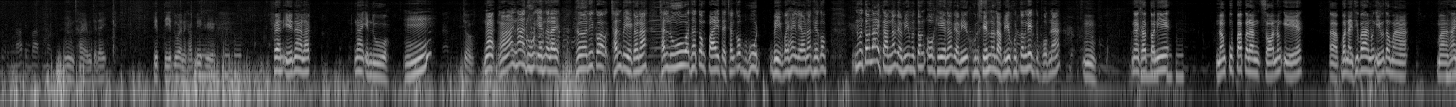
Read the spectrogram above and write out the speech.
เป็นน้าเป็นบ้านเป็นบ้านอืมใช่มันจะได้ติดติดๆด้วยนะครับ นี่คือ แฟนเอน่ารักน่าเอ็นดูหืมเจ้าหน้าหาหน้าดูเอ็นอะไร เธอนี่ก็ฉันเบรกแล้วนะ ฉันรู้ว่าเธอต้องไปแต่ฉันก็พูด เบรกไว้ให้แล้วนะ เธอก็มันต้องได้กันนะ แบบนี้มันต้องโอเคนะ แบบนี้คุณเซนส์ระดับนี้คุณต้องเล่นกับผมนะ อืมนะครับ ตอนนี้น้องปุ๊บปั๊บกำลังสอนน้องเอ๋อ่าวันไหนที่ว่างน้องเอ๋ก็ต้องมามาให้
